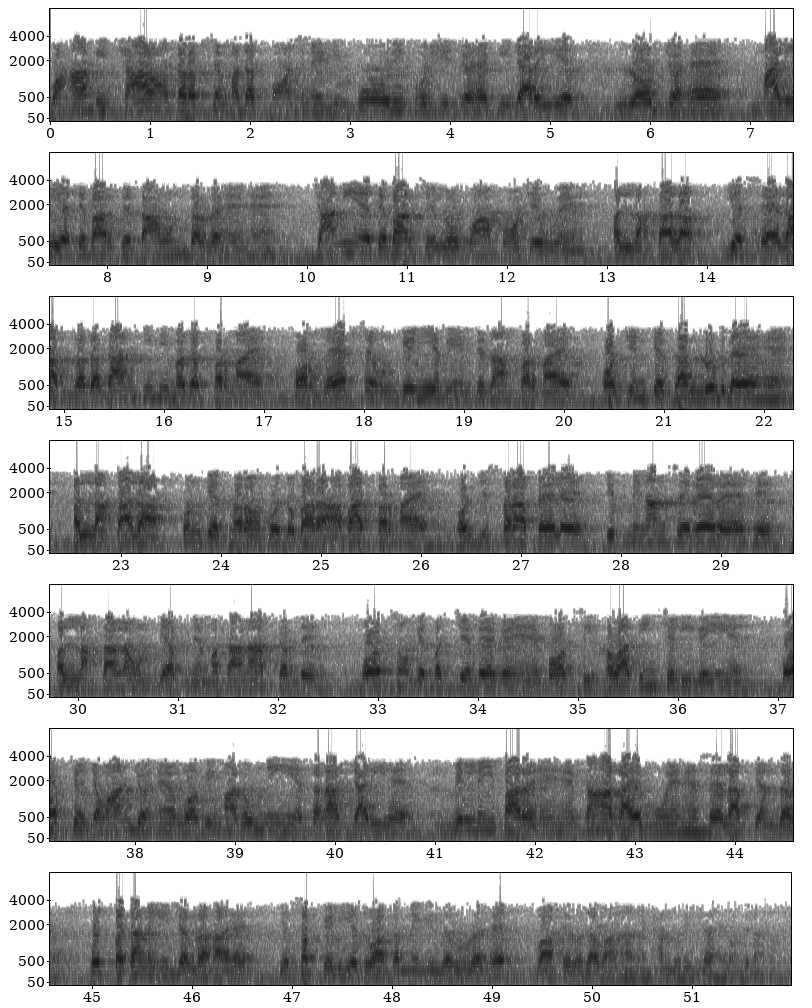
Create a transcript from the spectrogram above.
وہاں بھی چاروں طرف سے مدد پہنچنے کی پوری کوشش جو ہے کی جا رہی ہے۔ لوگ جو ہے مالی اعتبار سے تعاون کر رہے ہیں۔ جانی اعتبار سے لوگ وہاں پہنچے ہوئے ہیں۔ اللہ تعالیٰ یہ سیلاب زدگان کی بھی مدد فرمائے اور غیب سے ان کے لیے بھی انتظام فرمائے اور جن کے گھر لٹ گئے ہیں، اللہ تعالیٰ ان کے گھروں کو دوبارہ آباد فرمائے اور جس طرح پہلے اطمینان سے رہ رہے تھے، اللہ تعالیٰ ان کے اپنے مکانات کر دے۔ بہت سو کے بچے بہ گئے ہیں، بہت سی خواتین چلی گئی ہیں۔ بہت سے جوان جو ہیں وہ ابھی معلوم نہیں ہے تلاش جاری ہے، مل نہیں پا رہے ہیں، کہاں غائب ہوئے ہیں سیلاب کے اندر؟ کچھ پتہ نہیں چل رہا ہے۔ یہ سب کے لیے دعا کرنے کی ضرورت ہے۔ واخر الدوانہ الحمد للہ رب العالمین۔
